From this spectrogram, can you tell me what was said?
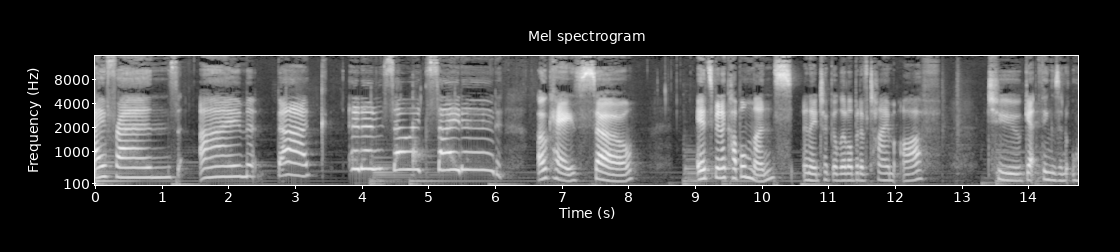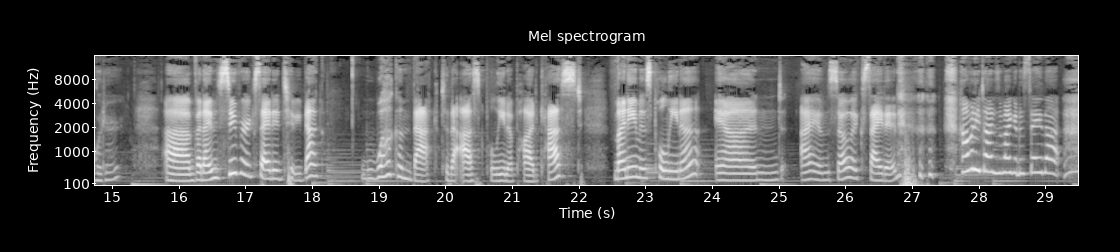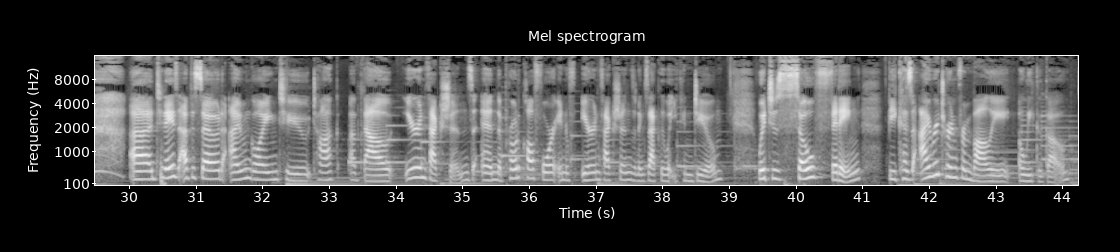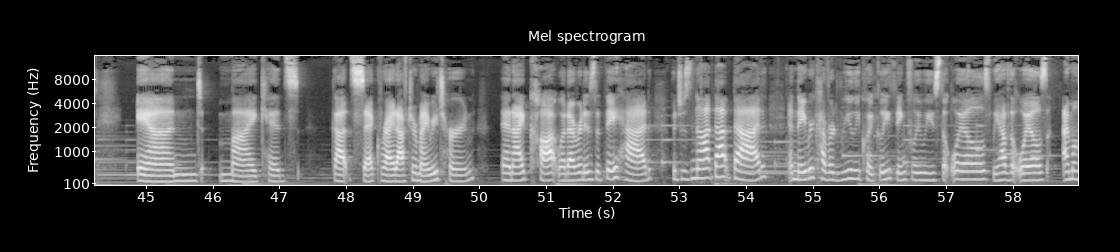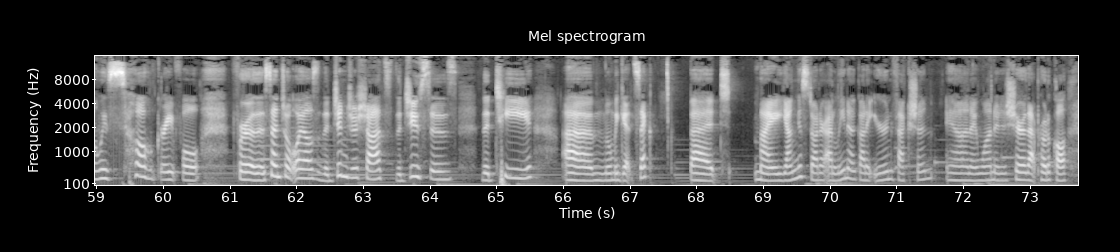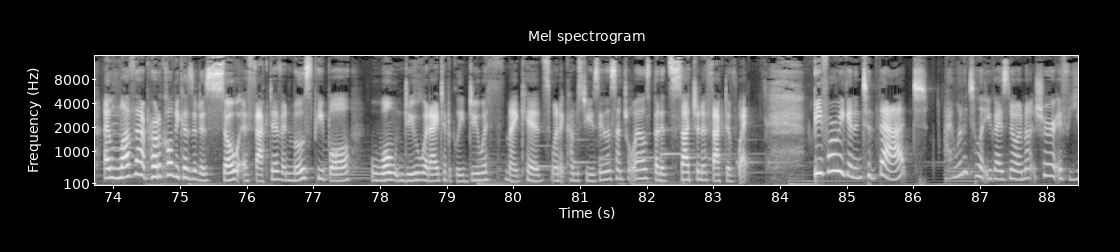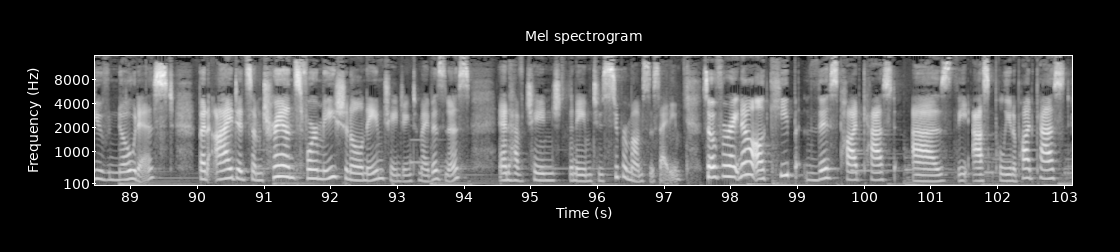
Hi, friends. I'm back and I'm so excited. Okay, so it's been a couple months and I took a little bit of time off to get things in order. Uh, but I'm super excited to be back. Welcome back to the Ask Paulina podcast. My name is Paulina and I am so excited. How many times am I going to say that? Uh, today's episode, I'm going to talk about ear infections and the protocol for in- ear infections and exactly what you can do, which is so fitting because I returned from Bali a week ago and my kids got sick right after my return and I caught whatever it is that they had, which was not that bad and they recovered really quickly. Thankfully, we used the oils. We have the oils. I'm always so grateful for the essential oils, the ginger shots, the juices, the tea um, when we get sick. But my youngest daughter, Adelina, got an ear infection, and I wanted to share that protocol. I love that protocol because it is so effective, and most people won't do what I typically do with my kids when it comes to using the essential oils, but it's such an effective way. Before we get into that, I wanted to let you guys know I'm not sure if you've noticed, but I did some transformational name changing to my business and have changed the name to Supermom Society. So for right now, I'll keep this podcast as the Ask Paulina podcast.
